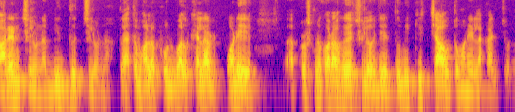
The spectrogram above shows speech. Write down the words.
কারেন্ট ছিল না, বিদ্যুৎ ছিল না। তো এত ভালো ফুটবল খেলার পরে প্রশ্ন করা হয়েছিল যে তুমি কি চাও তোমার এলাকার জন্য?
